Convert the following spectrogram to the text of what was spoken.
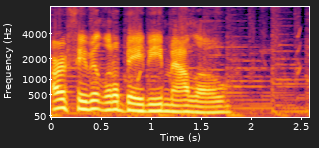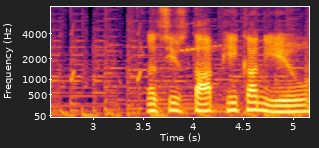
our favorite little baby, Mallow. Let's use Thought Peek on you.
